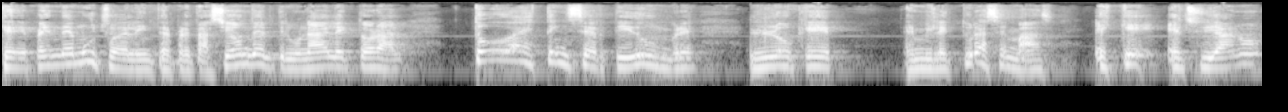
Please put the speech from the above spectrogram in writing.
que depende mucho de la interpretación del Tribunal Electoral, toda esta incertidumbre, lo que en mi lectura hace más es que el ciudadano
